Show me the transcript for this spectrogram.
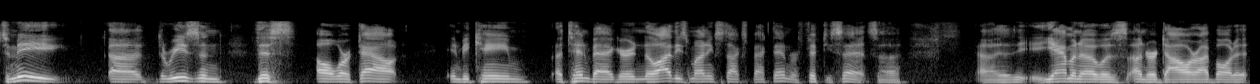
to me, uh, the reason this all worked out and became a 10 bagger, and a lot of these mining stocks back then were 50 cents. Uh, uh, Yamana was under a dollar. I bought it,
